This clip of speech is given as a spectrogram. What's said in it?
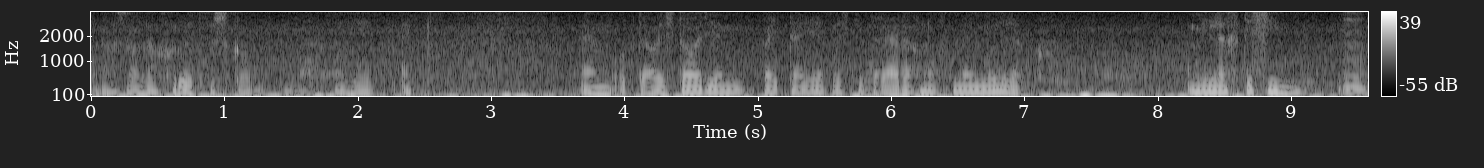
En daar's al 'n groot verskil. Jy weet ek um, op daai stadium by tye was dit regtig nog vir my moeilik om die lig te sien Mm.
